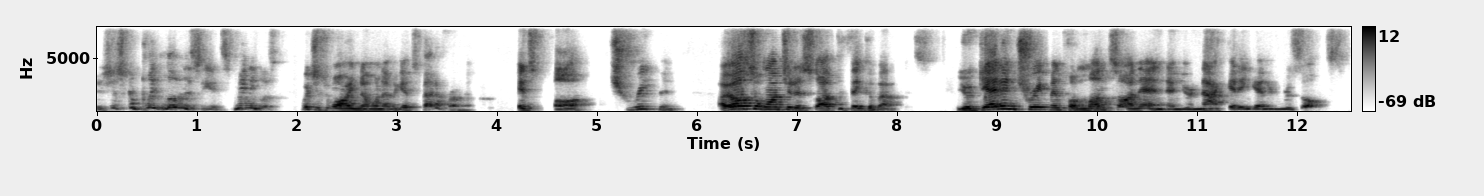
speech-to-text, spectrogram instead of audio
it's just complete lunacy. It's meaningless which is why no one ever gets better from it. It's a treatment. I also want you to start to think about this. You're getting treatment for months on end and you're not getting any results.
